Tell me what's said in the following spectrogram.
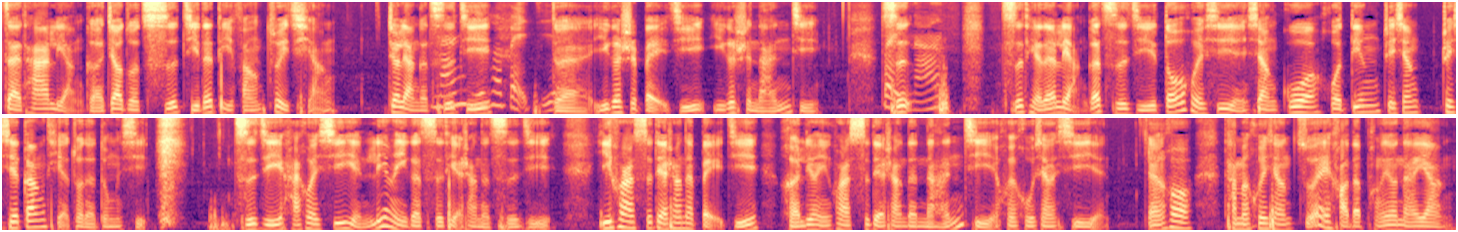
在它两个叫做磁极的地方最强。这两个磁极对，一个是北极，一个是南极。磁南。磁铁的两个磁极都会吸引像锅或钉这些这些钢铁做的东西。磁极还会吸引另一个磁铁上的磁极，一块磁铁上的北极和另一块磁铁上的南极会互相吸引，然后它们会像最好的朋友那样，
